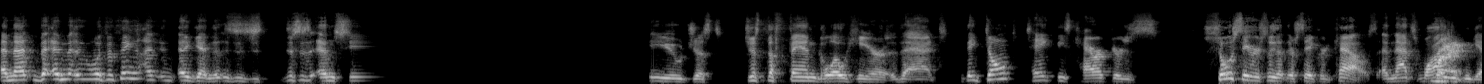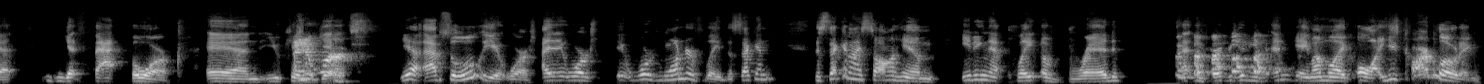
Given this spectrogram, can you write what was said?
And that and with the thing again, this is just this is MCU just just the fan glow here that they don't take these characters so seriously that they're sacred cows, and that's why you can get you can get Fat Thor, and you can And it get- works. yeah, absolutely, it works. I, it works. It worked wonderfully. The second, the second I saw him eating that plate of bread at the very beginning of Endgame, I'm like, oh, he's carb loading.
